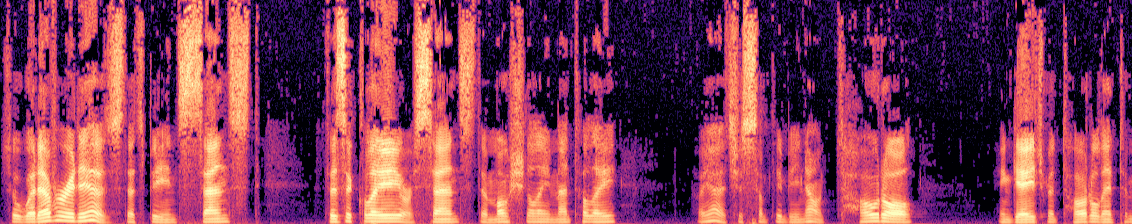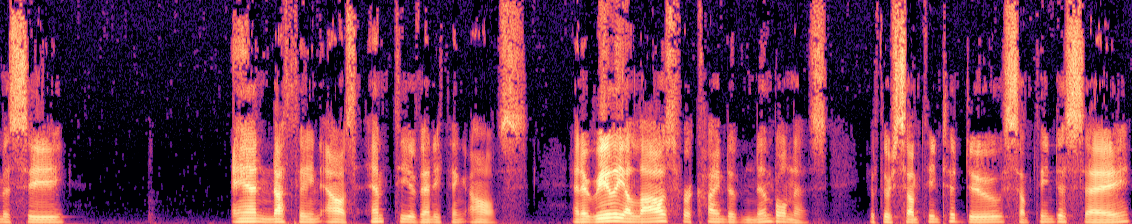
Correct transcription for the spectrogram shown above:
So, whatever it is that's being sensed physically or sensed emotionally, mentally, oh, yeah, it's just something being known. Total engagement, total intimacy, and nothing else, empty of anything else. And it really allows for a kind of nimbleness. If there's something to do, something to say,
